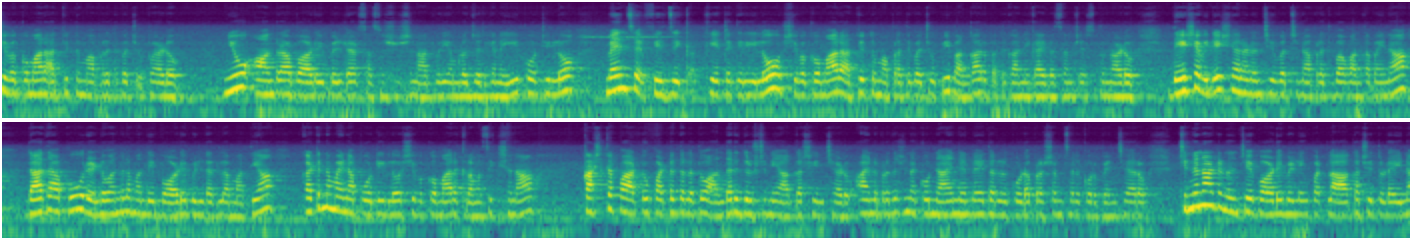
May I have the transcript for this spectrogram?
శివకుమార్ అత్యుత్తమ ప్రతిభ చూపాడు. New Andhra body builders association ఆధ్వర్యంలో జరిగిన ఈ పోటీల్లో మెన్స్ ఫిజిక్ కేటగిరీలో శివకుమార్ అత్యుత్తమ ప్రతిభ చూపి బంగారు పథకాన్ని కైవసం చేసుకున్నాడు. దేశ విదేశాల నుంచి వచ్చిన ప్రతిభావంతమైన దాదాపు రెండు వందల మంది బాడీ బిల్డర్ల మధ్య కఠినమైన పోటీల్లో శివకుమార్ క్రమశిక్షణ కష్టపాటు పట్టుదలతో అందరి దృష్టిని ఆకర్షించాడు. ఆయన ప్రదర్శనకు న్యాయ నిర్ణేతలు కూడా ప్రశంసలు కురిపించారు. చిన్ననాటి నుంచే బాడీ బిల్డింగ్ పట్ల ఆకర్షితుడైన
